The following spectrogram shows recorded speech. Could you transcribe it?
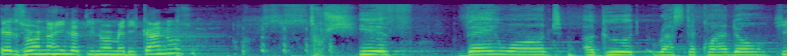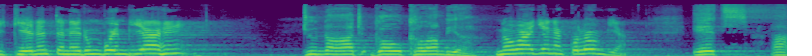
Personas y latinoamericanos If they want a good restacuando, Si quieren tener un buen viaje, do not go Colombia. no vayan a Colombia. It's uh,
